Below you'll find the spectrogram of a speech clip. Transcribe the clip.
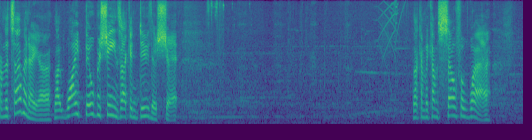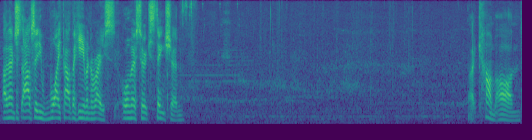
from the Terminator. Like, why build machines that can do this shit? That can become self-aware and then just absolutely wipe out the human race almost to extinction. Like, come on.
